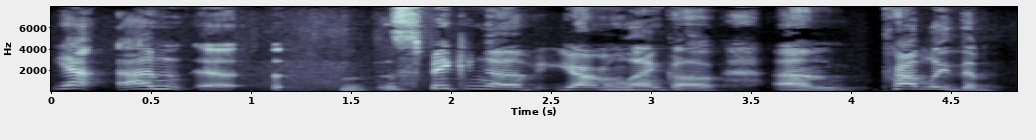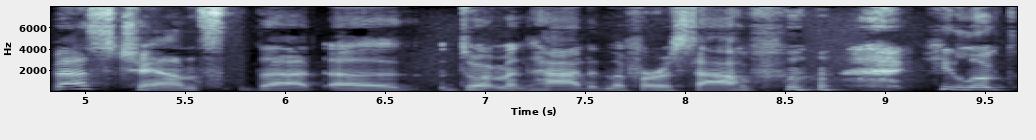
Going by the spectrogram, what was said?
Yeah, um, uh, speaking of Yarmolenko, um, probably the best chance that uh, Dortmund had in the first half, he looked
